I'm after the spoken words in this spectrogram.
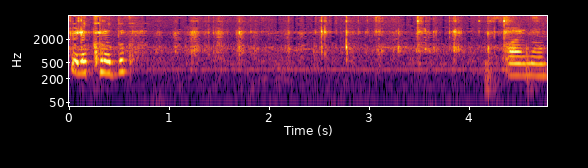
Şöyle kırdık. Aynen.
